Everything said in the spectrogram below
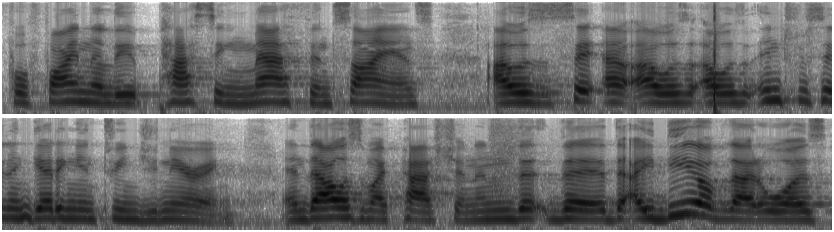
for finally passing math and science, I was, I, was, I was interested in getting into engineering. And that was my passion. And the, the, the idea of that was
